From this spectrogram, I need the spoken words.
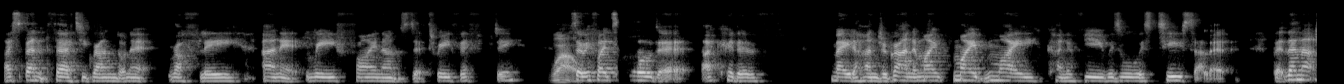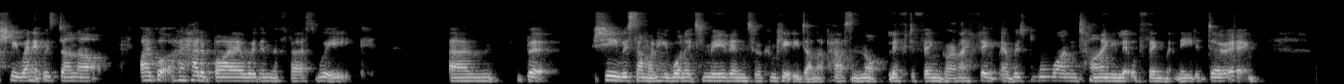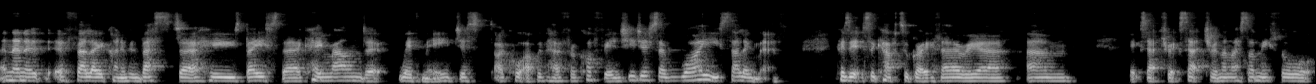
I spent 30 grand on it roughly and it refinanced at 350. Wow. So if I'd sold it, I could have made a hundred grand. And my my my kind of view was always to sell it. But then actually when it was done up, I got I had a buyer within the first week. Um, but she was someone who wanted to move into a completely done up house and not lift a finger. And I think there was one tiny little thing that needed doing. And then a, a, fellow kind of investor who's based there came round it with me. Just I caught up with her for a coffee, and she just said, "Why are you selling this? Because it's a capital growth area. Um, etc etc and then i suddenly thought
